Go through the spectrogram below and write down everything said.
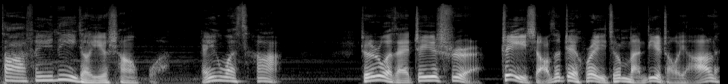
大飞那叫一个上火，哎呦我操！这若在这一世，这小子这会儿已经满地找牙了。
